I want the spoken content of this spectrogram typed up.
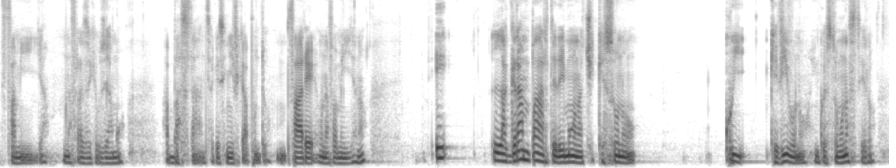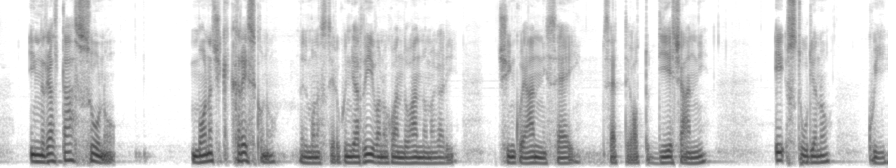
famiglia, una frase che usiamo abbastanza, che significa appunto fare una famiglia, no? E la gran parte dei monaci che sono qui, che vivono in questo monastero, in realtà sono monaci che crescono nel monastero, quindi arrivano quando hanno magari 5 anni, 6, 7, 8, 10 anni e studiano qui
